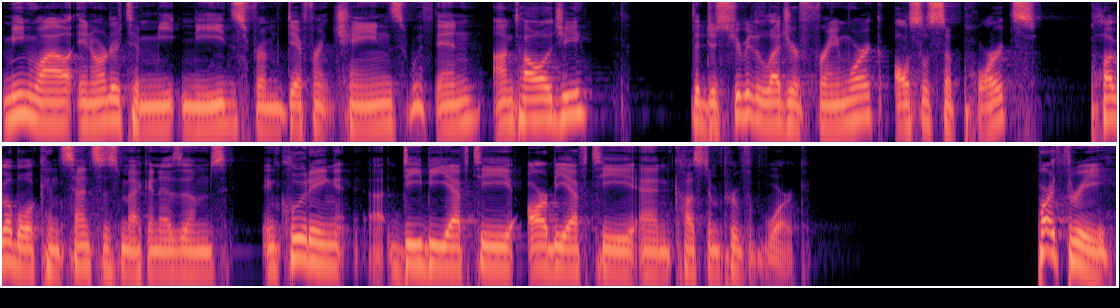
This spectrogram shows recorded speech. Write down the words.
Meanwhile, in order to meet needs from different chains within ontology, the distributed ledger framework also supports pluggable consensus mechanisms, including uh, DBFT, RBFT, and custom proof of work. Part three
